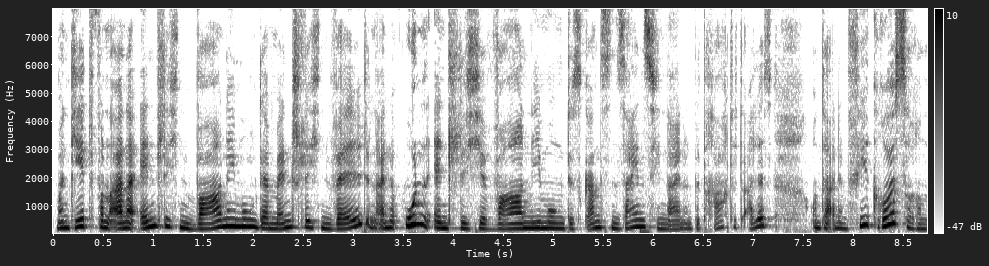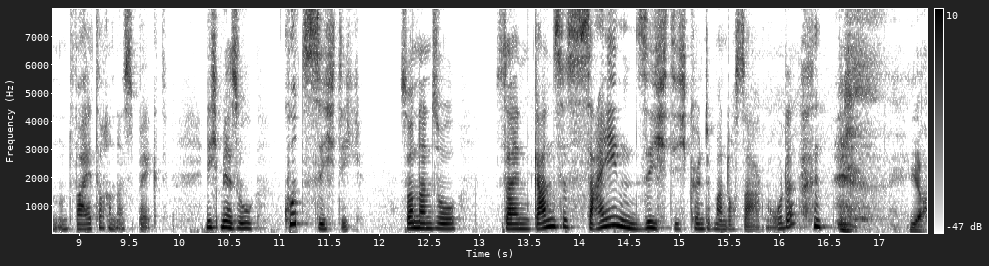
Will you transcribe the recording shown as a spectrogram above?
Man geht von einer endlichen Wahrnehmung der menschlichen Welt in eine unendliche Wahrnehmung des ganzen Seins hinein und betrachtet alles unter einem viel größeren und weiteren Aspekt. Nicht mehr so kurzsichtig, sondern so sein ganzes Sein sichtig, könnte man doch sagen, oder? Ja,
